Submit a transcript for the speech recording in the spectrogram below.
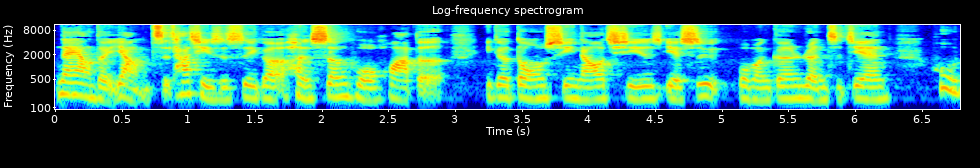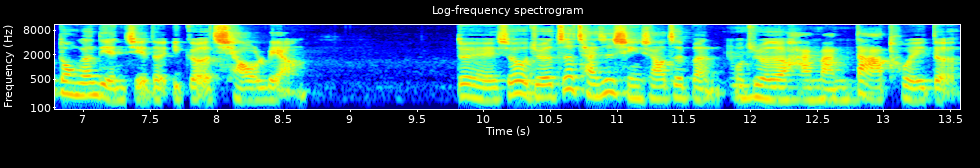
那样的样子，它其实是一个很生活化的一个东西，然后其实也是我们跟人之间互动跟连接的一个桥梁。对，所以我觉得这才是行销这本，我觉得还蛮大推的，嗯、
